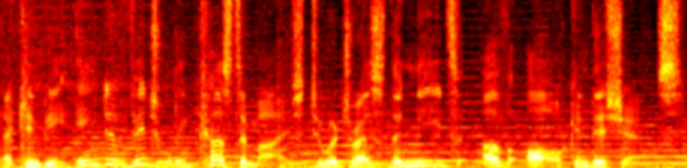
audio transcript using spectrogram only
that can be individually customized to address the needs of all conditions.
